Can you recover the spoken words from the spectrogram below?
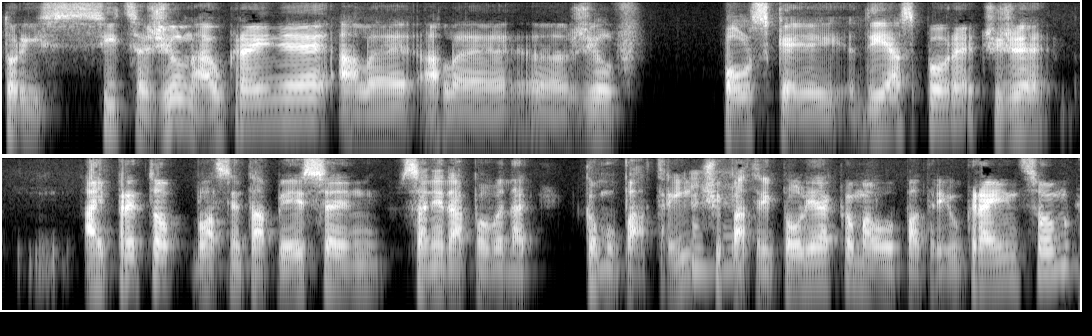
ktorý síce žil na Ukrajine, ale, ale žil v polskej diaspore, čiže aj preto vlastne tá pieseň sa nedá povedať, komu patrí, uh-huh. či mhm. patrí Poliakom alebo patrí Ukrajincom.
